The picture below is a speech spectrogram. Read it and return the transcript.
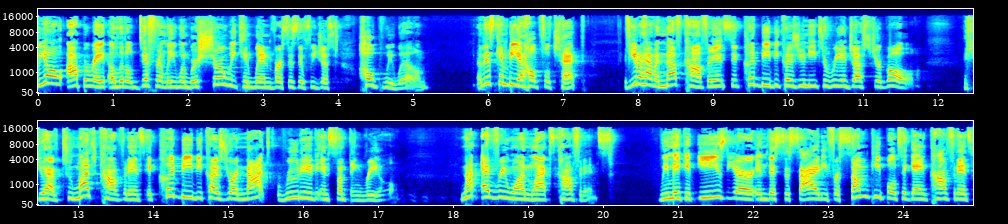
We all operate a little differently when we're sure we can win versus if we just hope we will. And this can be a helpful check. If you don't have enough confidence, it could be because you need to readjust your goal. If you have too much confidence, it could be because you're not rooted in something real. Not everyone lacks confidence. We make it easier in this society for some people to gain confidence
